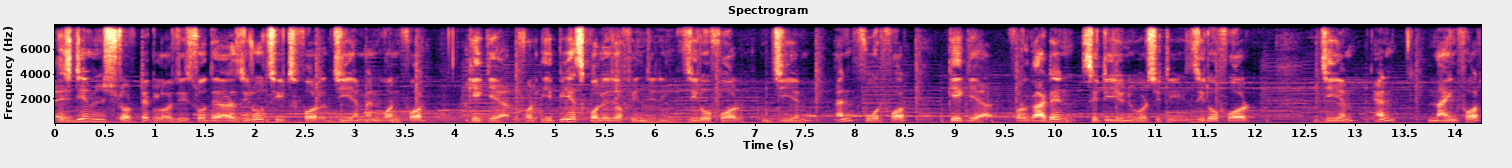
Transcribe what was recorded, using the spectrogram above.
SDM Institute of Technology, so there are 0 seats for GM and 1 for KKR. For APS College of Engineering, 0 for GM and 4 for KKR. For Garden City University, 0 for GM and 9 for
